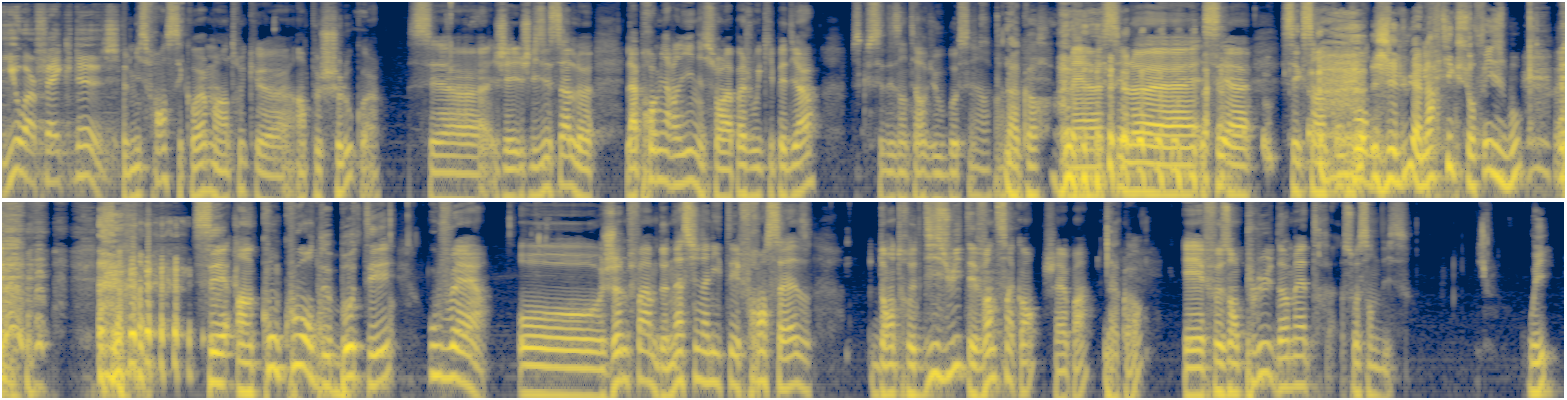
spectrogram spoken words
You are fake news. Miss France, c'est quand même un truc euh, un peu chelou, quoi. C'est, euh, j'ai- je lisais ça, le, la première ligne sur la page Wikipédia, parce que c'est des interviews bossées. hein. D'accord. Mais euh, c'est le, c'est, euh, c'est que c'est un concours, J'ai lu un article sur Facebook. c'est un concours de beauté ouvert aux jeunes femmes de nationalité française d'entre 18 et 25 ans, je savais pas, D'accord. et faisant plus d'un mètre 70. Oui.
